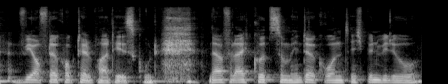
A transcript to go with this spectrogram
wie auf der Cocktailparty ist gut. Na, vielleicht kurz zum Hintergrund. Ich bin, wie du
